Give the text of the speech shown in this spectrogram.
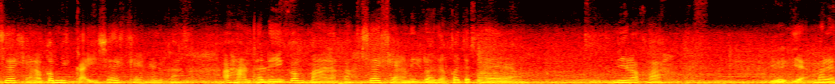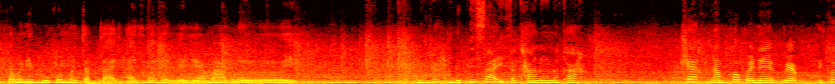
แช่แข็งแล้วก็มีไก่แช่แข็งด้วยนะคะ อาหารทะเลก็มานะคะแช่แข็งนิดหน่อยแต่ก็จะแพงนี่แหละค่ะเยอะแยะมากเลยค่ะวันนี้ผู้คนมาจับจ่ายใช้สอยกันเยอะแยะมากเลยนะคะดูพิซซ่าอีกสักครั้งหนึ่งนะคะ แค่นำเข้าไปในเว็บนี่ก็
